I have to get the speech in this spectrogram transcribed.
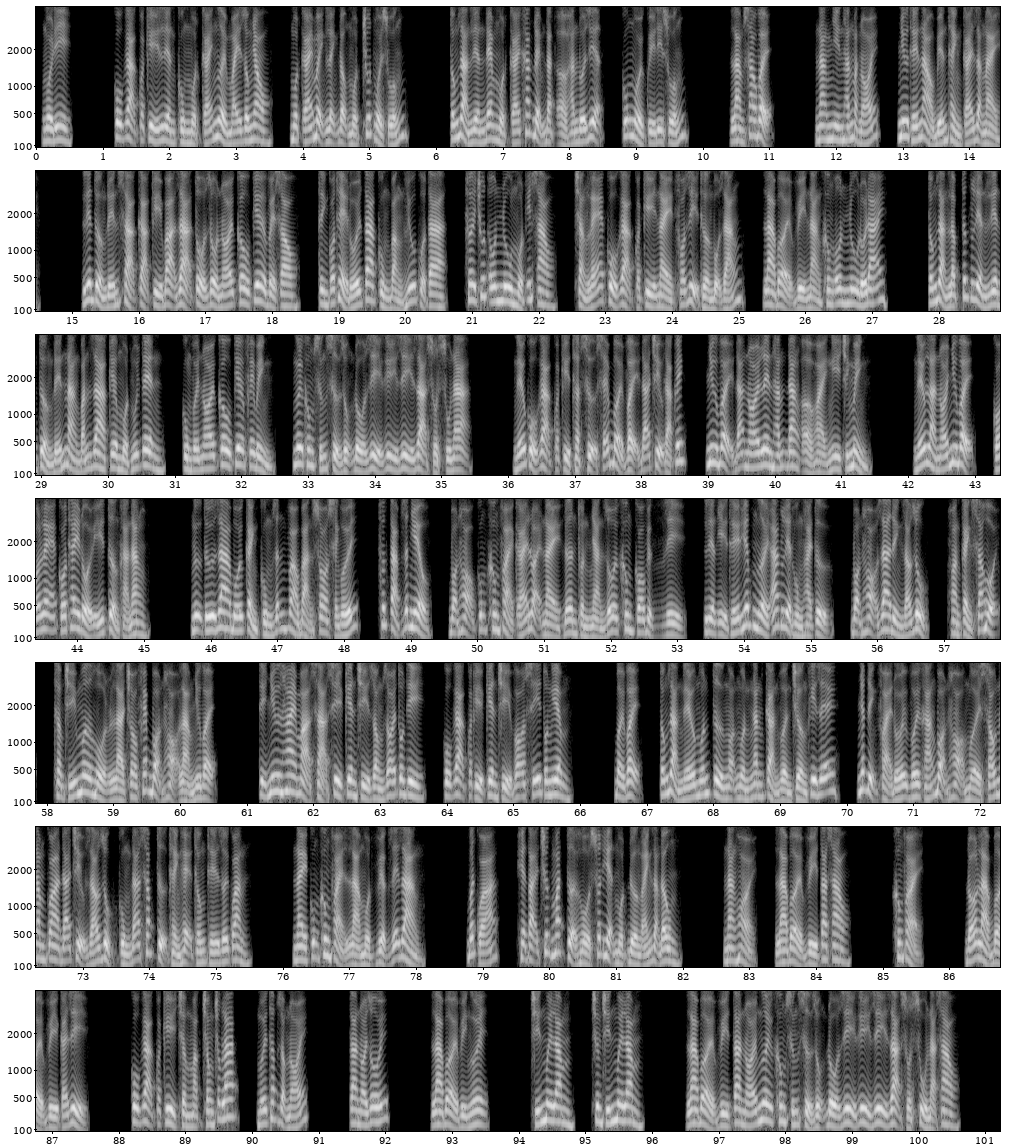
Ngồi đi. Cô gạ quạt kỳ liền cùng một cái người máy giống nhau, một cái mệnh lệnh động một chút ngồi xuống. Tống giản liền đem một cái khác đệm đặt ở hắn đối diện, cũng ngồi quỳ đi xuống. Làm sao vậy? Nàng nhìn hắn mặt nói, như thế nào biến thành cái dạng này. Liên tưởng đến xả cả kỳ bạ dạ tổ rồ nói câu kia về sau, tình có thể đối ta cùng bằng hữu của ta, hơi chút ôn nhu một ít sao, chẳng lẽ cổ gạ quả kỳ này phó dị thường bộ dáng, là bởi vì nàng không ôn nhu đối đãi. Tống giản lập tức liền liên tưởng đến nàng bắn ra kia một mũi tên, cùng với nói câu kia phê bình, ngươi không xứng sử dụng đồ gì ghi gì giả sụt su nạ. Nếu cổ gạ quả kỳ thật sự sẽ bởi vậy đã chịu đả kích, như vậy đã nói lên hắn đang ở hoài nghi chính mình. Nếu là nói như vậy, có lẽ có thay đổi ý tưởng khả năng. Ngự tứ ra bối cảnh cùng dẫn vào bản so sánh với, phức tạp rất nhiều, bọn họ cũng không phải cái loại này đơn thuần nhàn rỗi không có việc gì, liền ý thế hiếp người ác liệt hùng hài tử, bọn họ gia đình giáo dục, hoàn cảnh xã hội, thậm chí mơ hồ là cho phép bọn họ làm như vậy. Tỷ như hai mạ xả si kiên trì dòng dõi tôn ti, cổ gạ qua kỳ kiên trì võ sĩ tôn nghiêm. Bởi vậy, Tống giản nếu muốn từ ngọn nguồn ngăn cản vườn trường khi dễ, nhất định phải đối với kháng bọn họ 16 năm qua đã chịu giáo dục cùng đã sắp tự thành hệ thống thế giới quan. Này cũng không phải là một việc dễ dàng. Bất quá, hiện tại trước mắt tựa hồ xuất hiện một đường ánh dạng đông. Nàng hỏi, là bởi vì ta sao? Không phải. Đó là bởi vì cái gì? Cô gạ qua kỳ trầm mặc trong chốc lát, mới thấp giọng nói. Ta nói dối. Là bởi vì ngươi. 95, chương 95. Là bởi vì ta nói ngươi không xứng sử dụng đồ gì ghi gì dạ suốt sủ nạ sao.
